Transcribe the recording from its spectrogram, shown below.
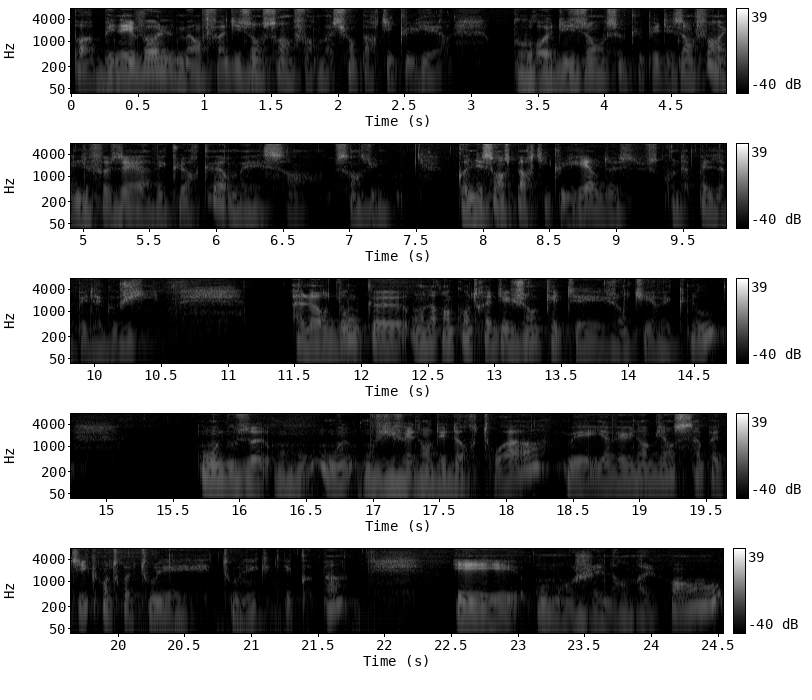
pas bénévoles, mais enfin, disons, sans formation particulière pour, euh, disons, s'occuper des enfants. Ils le faisaient avec leur cœur, mais sans, sans une connaissance particulière de ce qu'on appelle la pédagogie. Alors donc, on a rencontré des gens qui étaient gentils avec nous on, nous on, vivait dans des dortoirs, mais il y avait une ambiance sympathique entre tous les, tous les, copains. Et on mangeait normalement.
